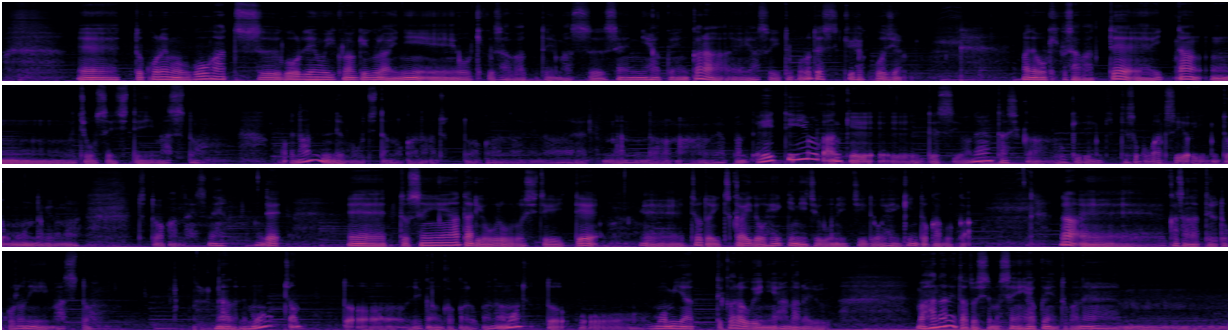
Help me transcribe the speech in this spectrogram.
えー、っと、これも5月ゴールデンウィーク明けぐらいに、えー、大きく下がっています。1200円から安いところです。950円。まで大きく下がって、えー、一旦、うん、調整していますと。これなんで落ちたのかな？ちょっとわかんないな。なんだろうな。やっぱ ATM 関係ですよね。確か、沖電機ってそこが強いと思うんだけどな。ちょっとわかんないですね。で、えー、っと、1000円あたりをうろうろしていて、えー、ちょうど5日移動平均、25日移動平均と株価が、えー、重なっているところにいますと。なので、もうちょっと時間かかるかな。もうちょっとこう、揉み合ってから上に離れる。まあ、離れたとしても1100円とかね、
